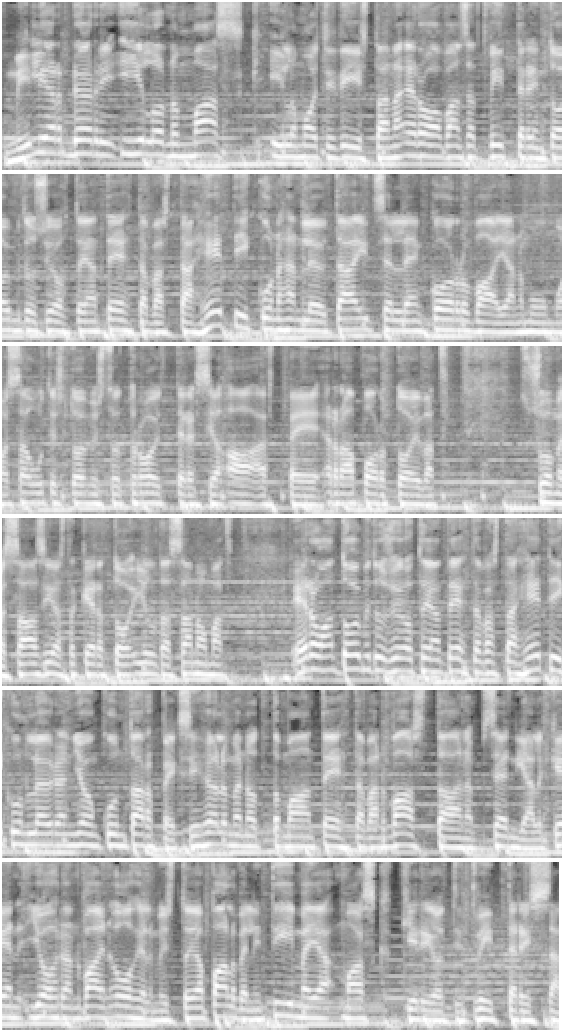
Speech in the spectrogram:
Miljardööri Elon Musk ilmoitti tiistaina eroavansa Twitterin toimitusjohtajan tehtävästä heti, kun hän löytää itselleen korvaajan. Muun muassa uutistoimistot Reuters ja AFP raportoivat. Suomessa asiasta kertoo Ilta-Sanomat. Eroan toimitusjohtajan tehtävästä heti, kun löydän jonkun tarpeeksi hölmön ottamaan tehtävän vastaan. Sen jälkeen johdan vain ohjelmisto- ja palvelin tiimejä, Musk kirjoitti Twitterissä.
